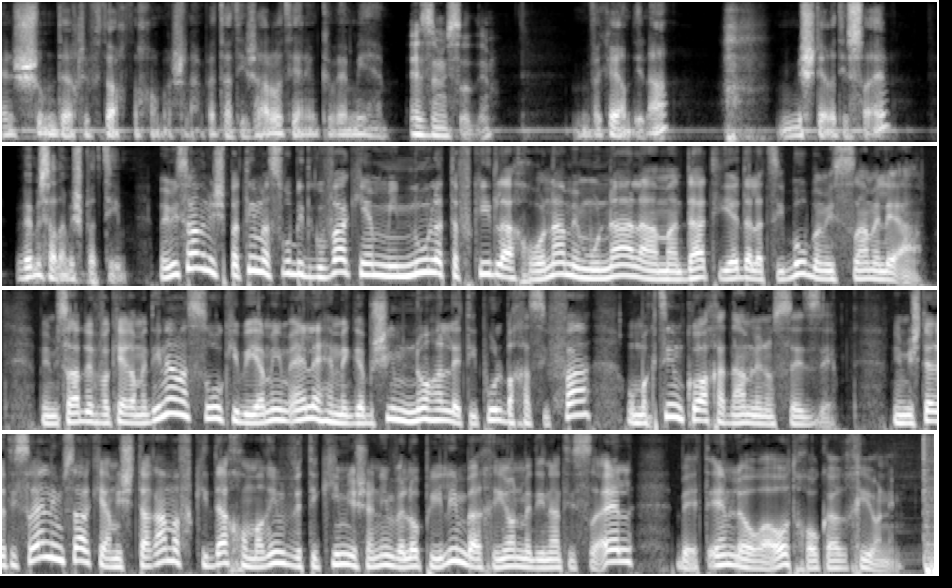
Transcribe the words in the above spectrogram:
אין שום דרך לפתוח את החומר שלהם, ואתה תשאל אותי, אני מקווה מי הם. איזה משרדים? מבקר המדינה, משטרת ישראל, ומשרד המשפטים. במשרד המשפטים מסרו בתגובה כי הם מינו לתפקיד לאחרונה ממונה על העמדת ידע לציבור במשרה מלאה. במשרד מבקר המדינה מסרו כי בימים אלה הם מגבשים נוהל לטיפול בחשיפה ומקצים כוח אדם לנושא זה. ממשטרת ישראל נמסר כי המשטרה מפקידה חומרים ותיקים ישנים ולא פעילים בארכיון מדינת ישראל, בהתאם להוראות חוק הארכיונים.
